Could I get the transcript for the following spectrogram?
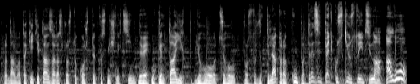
перепродамо. Такий титан зараз просто коштує космічних цін. Диви, у кента їх його цього просто вентилятора купа. 35 кусків стоїть ціна. Алло!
